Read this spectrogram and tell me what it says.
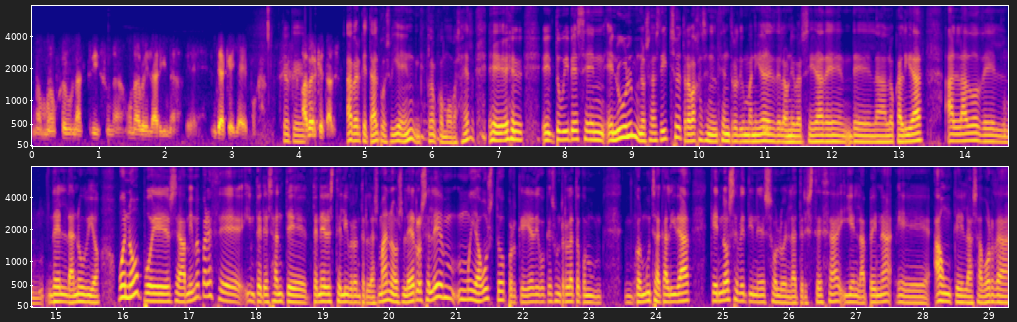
una mujer, una actriz, una, una bailarina de, aquella época. a ver qué tal. A ver qué tal, pues bien, ¿cómo va a ser? Eh, eh, tú vives en, en, Ulm, nos has dicho, trabajas en el Centro de Humanidades de la Universidad de, la localidad, al lado del, del, Danubio. Bueno, pues a mí me parece interesante tener este libro entre las manos, leerlo. Se lee muy a gusto, porque ya digo que es un relato con, con mucha calidad, que no se detiene solo en la tristeza y en la pena, eh, aunque las aborda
